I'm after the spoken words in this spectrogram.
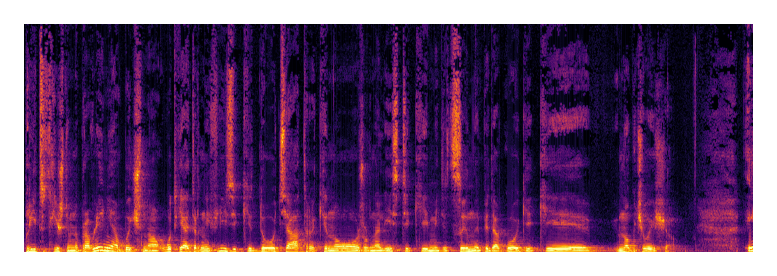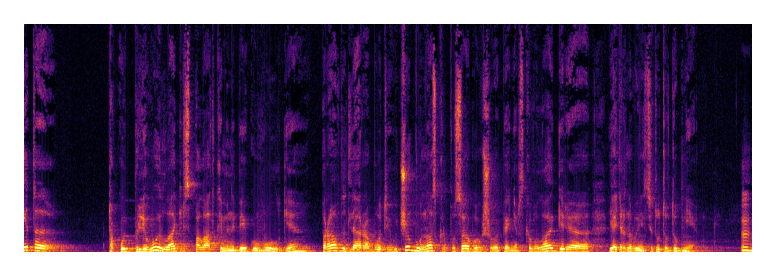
30 с лишним направлений обычно, от ядерной физики до театра, кино, журналистики, медицины, педагогики и много чего еще. Это такой полевой лагерь с палатками на берегу Волги. Правда, для работы и учебы у нас корпуса бывшего пионерского лагеря ядерного института в Дубне. Угу.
